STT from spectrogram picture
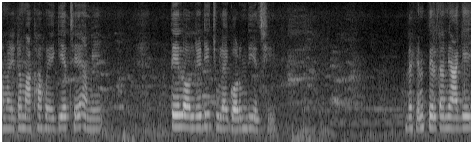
আমার এটা মাখা হয়ে গিয়েছে। আমি তেল অলরেডি চুলায় গরম দিয়েছি। দেখেন, তেলটা আমি আগেই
